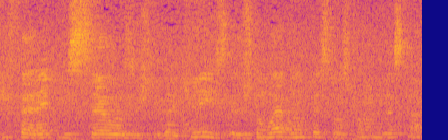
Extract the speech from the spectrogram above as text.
diferente de células estudantis, eles estão levando pessoas para a universidade.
